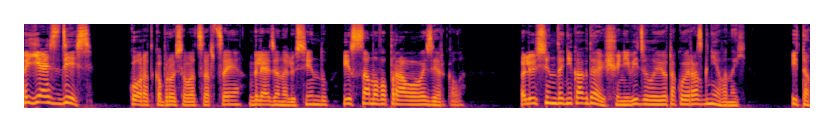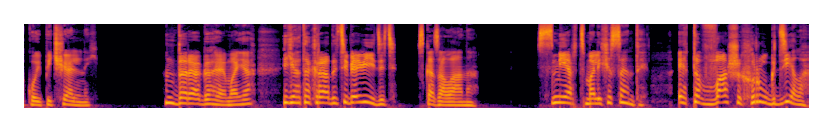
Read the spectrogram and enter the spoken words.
«Я здесь!» — коротко бросила Церцея, глядя на Люсинду из самого правого зеркала. Люсинда никогда еще не видела ее такой разгневанной и такой печальной. «Дорогая моя, я так рада тебя видеть!» — сказала она. Смерть Малефисенты — это ваших рук дело.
